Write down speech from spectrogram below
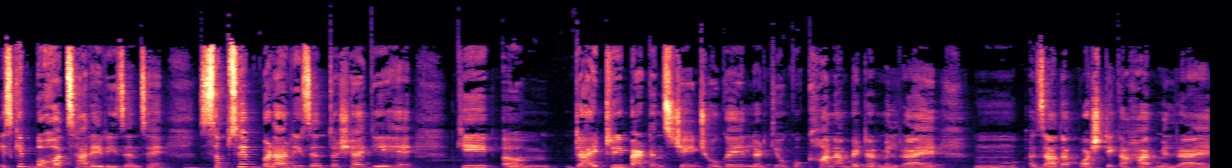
इसके बहुत सारे रीजन हैं। सबसे बड़ा रीजन तो शायद ये है कि डाइटरी पैटर्न्स चेंज हो गए, लड़कियों को खाना बेटर मिल रहा है ज़्यादा पौष्टिक आहार मिल रहा है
